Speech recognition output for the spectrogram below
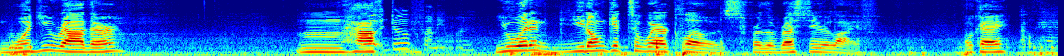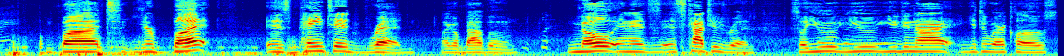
would you rather? Mm, have do, do a funny one. you wouldn't you don't get to wear clothes for the rest of your life. Okay? Okay. but your butt is painted red like a baboon. No, and it's it's tattooed red. So you you you do not get to wear clothes,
